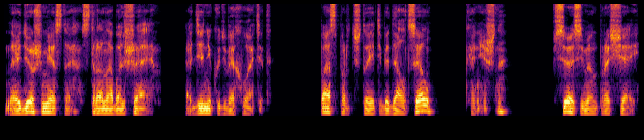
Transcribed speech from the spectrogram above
Найдешь место, страна большая, а денег у тебя хватит. Паспорт, что я тебе дал, цел? Конечно. Все, Семен, прощай.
